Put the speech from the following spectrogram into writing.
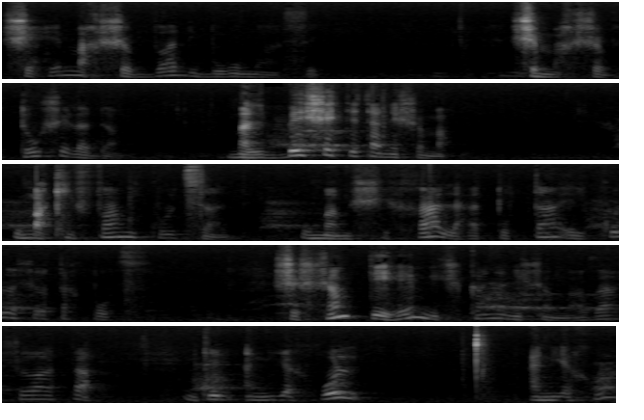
שהם מחשבה, דיבור ומעשה. שמחשבתו של אדם מלבשת את הנשמה ומקיפה מכל צד וממשיכה להטוטה אל כל אשר תחפוץ, ששם תהא משכן הנשמה והשראתה. אם כן, אני יכול, אני יכול,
